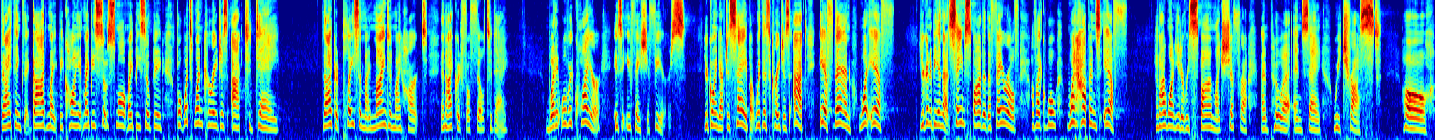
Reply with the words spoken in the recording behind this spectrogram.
that I think that God might be calling? It might be so small, it might be so big, but what's one courageous act today that I could place in my mind and my heart and I could fulfill today? What it will require is that you face your fears. You're going to have to say, but with this courageous act, if then, what if? You're going to be in that same spot of the Pharaoh of, of like, well, what happens if? And I want you to respond like Shiphrah and Puah and say, we trust. Oh,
